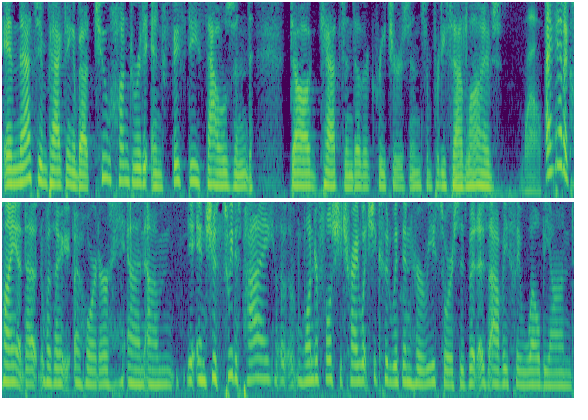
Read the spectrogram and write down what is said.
and that's impacting about 250,000 dog, cats, and other creatures, and some pretty sad lives. Wow. I've had a client that was a, a hoarder, and um, and she was sweet as pie, uh, wonderful. She tried what she could within her resources, but is obviously well beyond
